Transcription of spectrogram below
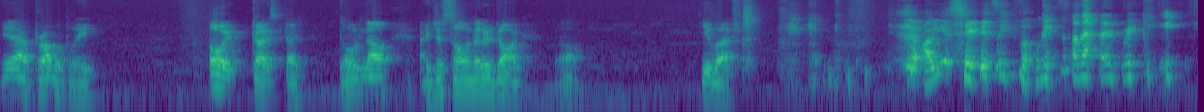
Yeah, probably. Oh wait, guys, guys, don't now. I just saw another dog. Oh, he left. Are you seriously focused on that, Ricky?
